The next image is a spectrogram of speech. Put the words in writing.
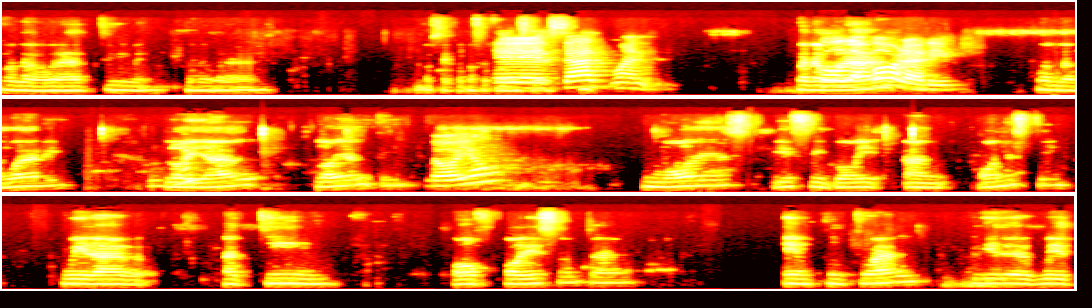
colaborative, colaborar. No sé cómo se pronuncia Eh, that one. Colaborar, Collaborative. colaborative, Mhm. loyal, loyalty, Loyal. Modest, easygoing, and honesty. We are a team of horizontal and punctual leader with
